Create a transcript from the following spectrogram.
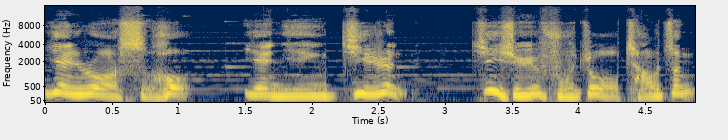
晏若死后，晏婴继任，继续辅助朝政。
